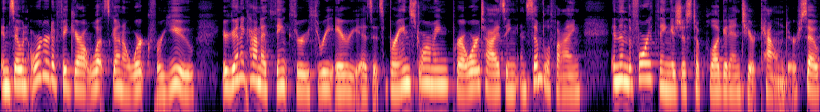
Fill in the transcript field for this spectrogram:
And so, in order to figure out what's going to work for you, you're going to kind of think through three areas it's brainstorming, prioritizing, and simplifying. And then the fourth thing is just to plug it into your calendar. So,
